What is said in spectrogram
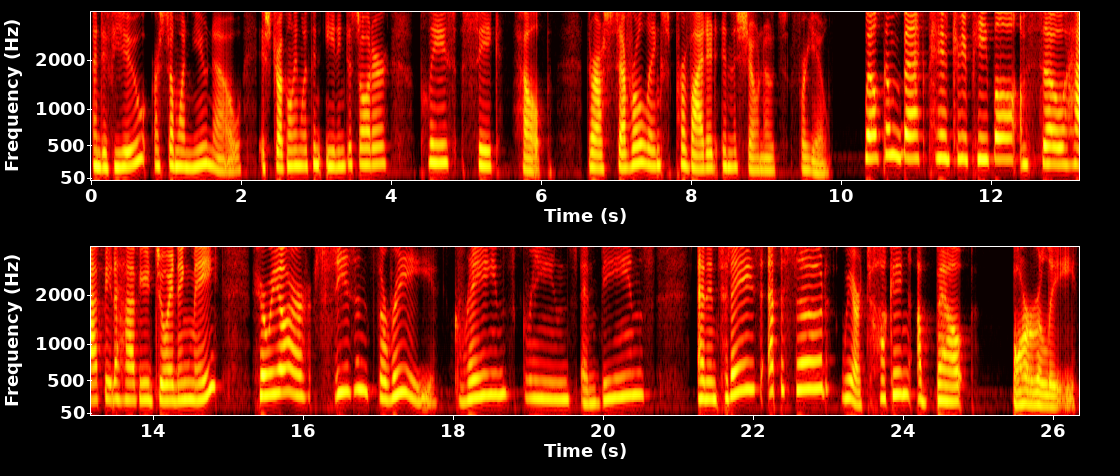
And if you or someone you know is struggling with an eating disorder, please seek help. There are several links provided in the show notes for you. Welcome back, pantry people. I'm so happy to have you joining me. Here we are, season three grains, greens, and beans. And in today's episode, we are talking about barley.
